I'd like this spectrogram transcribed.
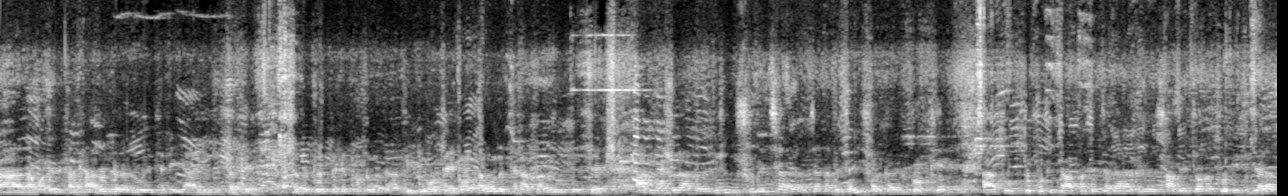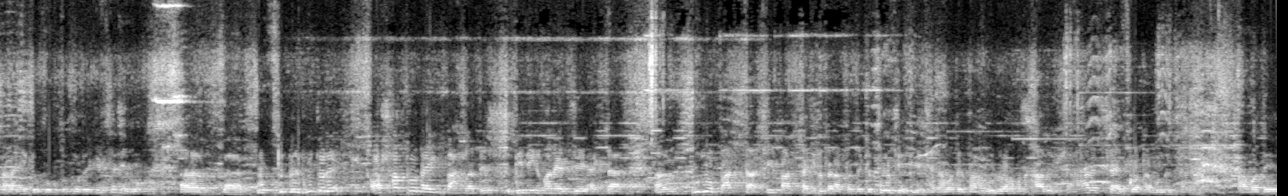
আর আমাদের কাছে আরও যারা রয়েছেন এই আয়োজনের সাথে ধন্যবাদ কথা বলেছেন আপনাদের উদ্দেশ্যে। আমি আসলে আপনাদেরকে শুধু শুভেচ্ছা জানাতে চাই সরকারের পক্ষে। আর আপনাদের যারা যারা, তারা কিন্তু বক্তব্য রেখেছেন এবং ভিতরে অসাম্প্রদায়িক বাংলাদেশ বিনির্মাণের যে একটা পুরো বার্তা, সেই বার্তা কিন্তু তারা আপনাদেরকে পৌঁছে দিয়েছেন। আমাদের মাহবুব রহমান হাবিব কথা বলেছেন। আমাদের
